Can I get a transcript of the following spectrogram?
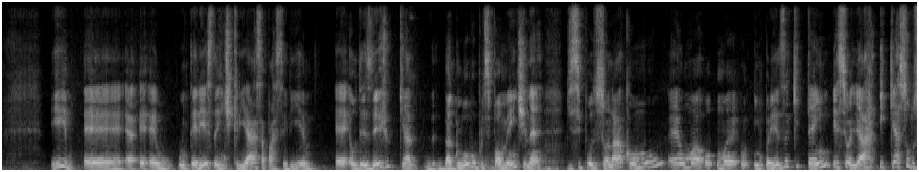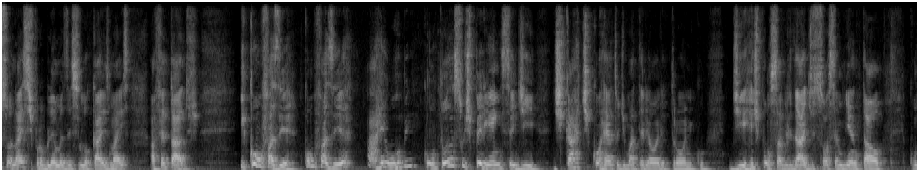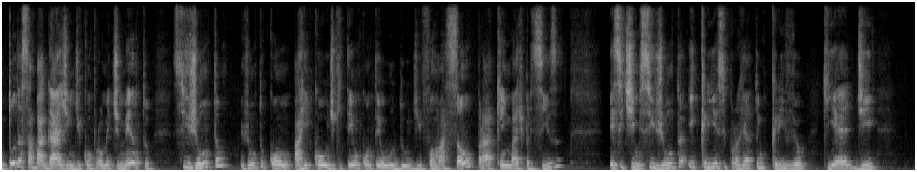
E é, é- é- o, o interesse da gente criar essa parceria é o desejo que a, da Globo, principalmente, né, de se posicionar como é uma, uma empresa que tem esse olhar e quer solucionar esses problemas nesses locais mais afetados. E como fazer? Como fazer a Reurb, com toda a sua experiência de descarte correto de material eletrônico, de responsabilidade socioambiental, com toda essa bagagem de comprometimento, se juntam, junto com a Recode, que tem um conteúdo de formação para quem mais precisa. Esse time se junta e cria esse projeto incrível que é de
